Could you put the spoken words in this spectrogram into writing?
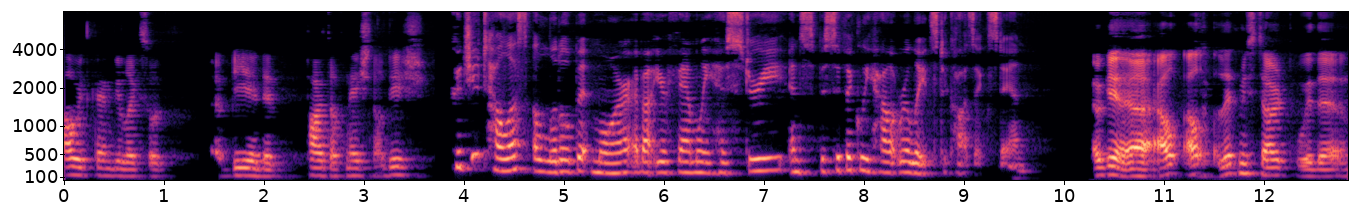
how it can be like so uh, be a the part of national dish. Could you tell us a little bit more about your family history and specifically how it relates to Kazakhstan? Okay, uh, I'll, I'll let me start with uh,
